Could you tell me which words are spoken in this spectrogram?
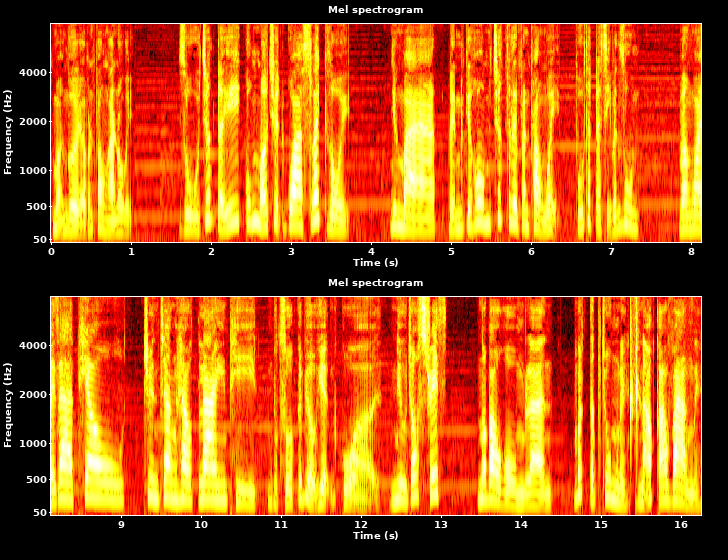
mọi người ở văn phòng Hà Nội. Dù trước đấy cũng nói chuyện qua Slack rồi, nhưng mà đến cái hôm trước khi lên văn phòng ấy, thú thật là chị vẫn run. Và ngoài ra theo chuyên trang Healthline thì một số cái biểu hiện của New York Stress nó bao gồm là mất tập trung này, não cá vàng này,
